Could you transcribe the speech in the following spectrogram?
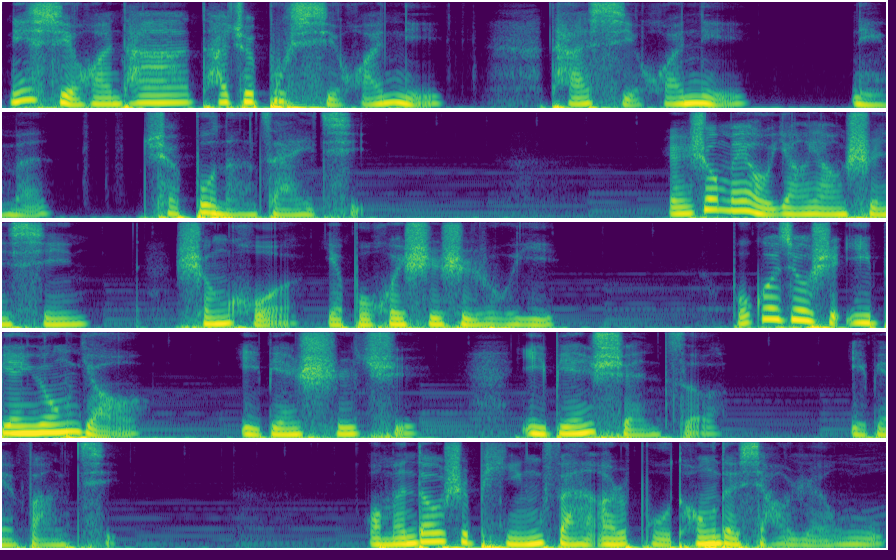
你喜欢它，它却不喜欢你；它喜欢你，你们。却不能在一起。人生没有样样顺心，生活也不会事事如意。不过就是一边拥有，一边失去，一边选择，一边放弃。我们都是平凡而普通的小人物，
